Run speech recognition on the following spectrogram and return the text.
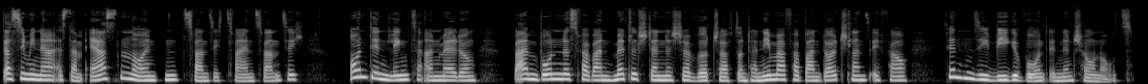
Das Seminar ist am 1.9.2022 und den Link zur Anmeldung beim Bundesverband Mittelständischer Wirtschaft Unternehmerverband Deutschlands e.V. finden Sie wie gewohnt in den Show Notes.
